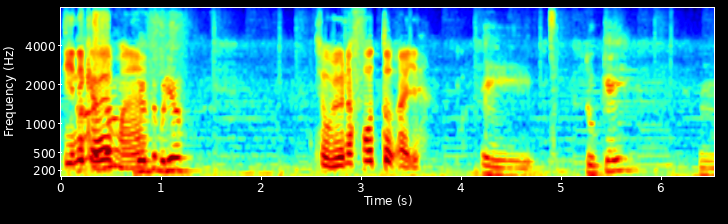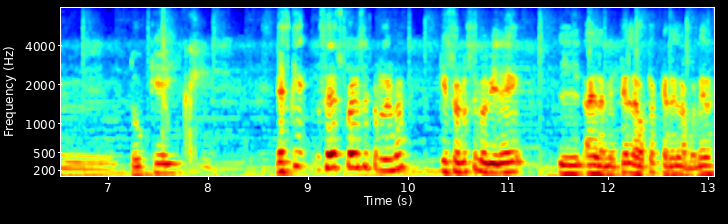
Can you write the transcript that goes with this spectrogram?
Tiene que ah, haber no, más. murió. Subió una foto. Ah, ya. Eh, 2K. mm, 2K. Es que, ¿sabes cuál es el problema? Que solo se me viene a la mente la otra cara de la moneda.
